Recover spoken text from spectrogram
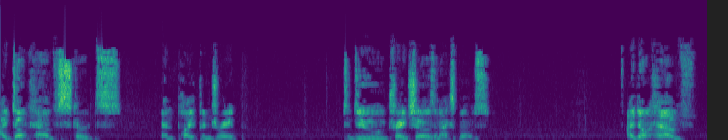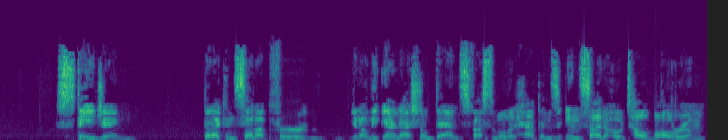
I don't have skirts and pipe and drape to do trade shows and expos. I don't have staging that I can set up for, you know, the International Dance Festival that happens inside a hotel ballroom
